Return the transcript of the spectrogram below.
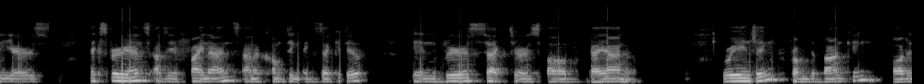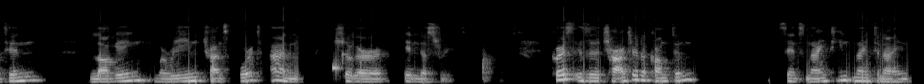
years experience as a finance and accounting executive in various sectors of Guyana, ranging from the banking, auditing, logging, marine transport, and sugar industries. Chris is a chartered accountant since 1999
